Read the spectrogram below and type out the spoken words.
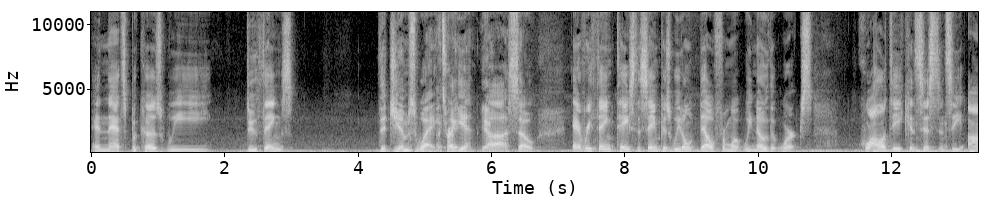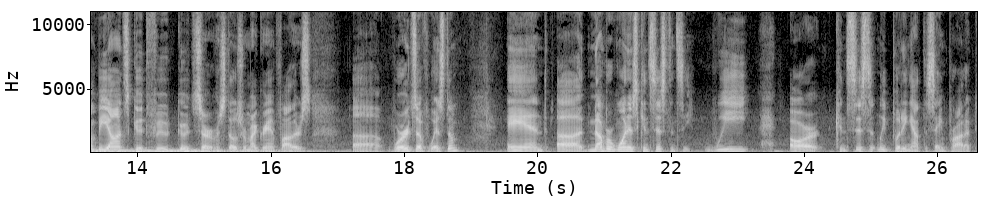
and that's because we do things the Jim's way. That's right. Again, Yeah. Uh, so everything tastes the same because we don't delve from what we know that works. Quality, consistency, ambiance, good food, good service. Those were my grandfather's uh, words of wisdom. And uh, number one is consistency. We are consistently putting out the same product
